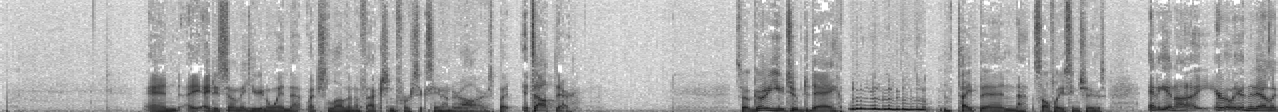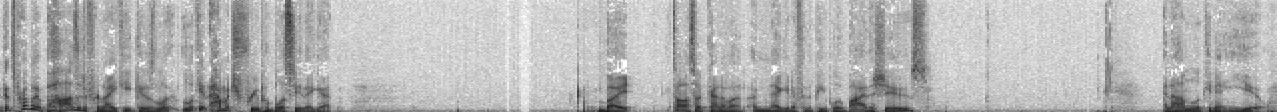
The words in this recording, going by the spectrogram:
And I, I, just don't think you're going to win that much love and affection for $1,600. But it's out there. So go to YouTube today type in self lacing shoes. And again, I, earlier in the day, I was like, that's probably a positive for Nike because look, look at how much free publicity they get. But it's also kind of a, a negative for the people who buy the shoes. And I'm looking at you.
